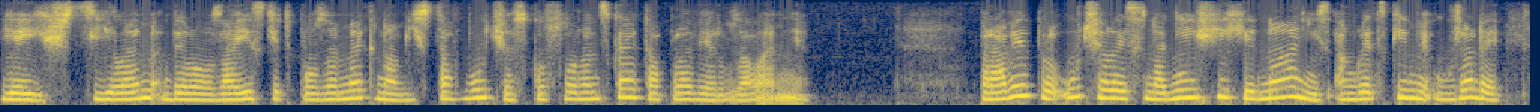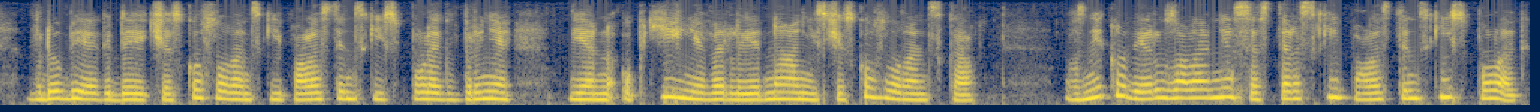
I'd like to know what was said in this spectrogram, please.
jejichž cílem bylo zajistit pozemek na výstavbu Československé kaple v Jeruzalémě. Právě pro účely snadnějších jednání s anglickými úřady v době, kdy Československý palestinský spolek v Brně jen obtížně vedl jednání z Československa, vznikl v Jeruzalémě sesterský palestinský spolek,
